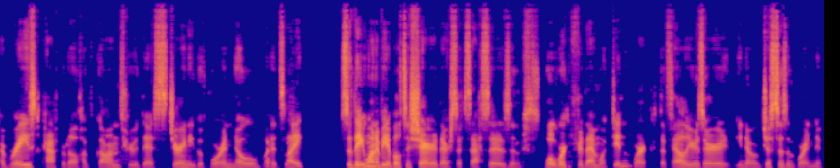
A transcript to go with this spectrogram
have raised capital, have gone through this journey before and know what it's like. So they want to be able to share their successes and what worked for them, what didn't work. The failures are, you know, just as important, if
